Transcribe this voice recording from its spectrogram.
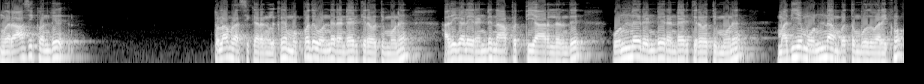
உங்கள் ராசிக்கு வந்து துலாம் ராசிக்காரங்களுக்கு முப்பது ஒன்று ரெண்டாயிரத்தி இருபத்தி மூணு அதிகாலை ரெண்டு நாற்பத்தி ஆறிலிருந்து ஒன்று ரெண்டு ரெண்டாயிரத்தி இருபத்தி மூணு மதியம் ஒன்று ஐம்பத்தொம்போது வரைக்கும்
